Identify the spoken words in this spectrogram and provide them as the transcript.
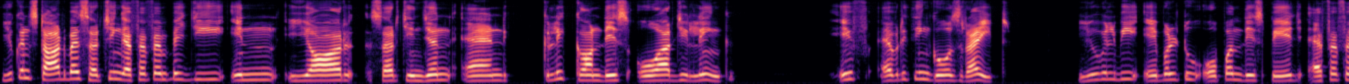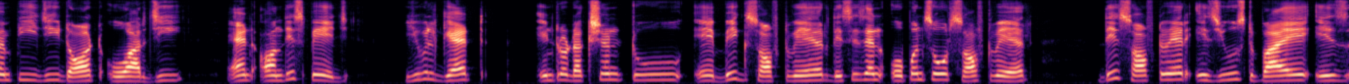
You can start by searching FFmpeg in your search engine and click on this org link if everything goes right, you will be able to open this page ffmpeg.org and on this page you will get introduction to a big software. This is an open source software. This software is used by is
